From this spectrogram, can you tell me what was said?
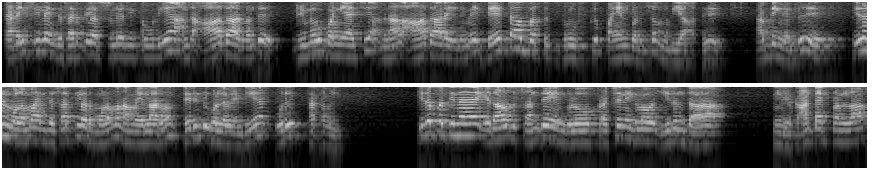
கடைசியில் இந்த சர்க்குலர் சொல்லிருக்கக்கூடிய அந்த ஆதார் வந்து ரிமூவ் பண்ணியாச்சு. அதனால ஆதாரை இனிமேல் டேட் ஆஃப் பர்த்துக்கு ப்ரூஃப்க்கு பயன்படுத்த முடியாது. அப்படிங்கிறது இதன் மூலமா இந்த சர்க்குலர் மூலமா நம்ம எல்லாரும் தெரிந்து கொள்ள வேண்டிய ஒரு தகவல். இதை பத்தின ஏதாவது சந்தேகங்களோ பிரச்சனைகளோ இருந்தா நீங்க காண்டாக்ட் பண்ணலாம்.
